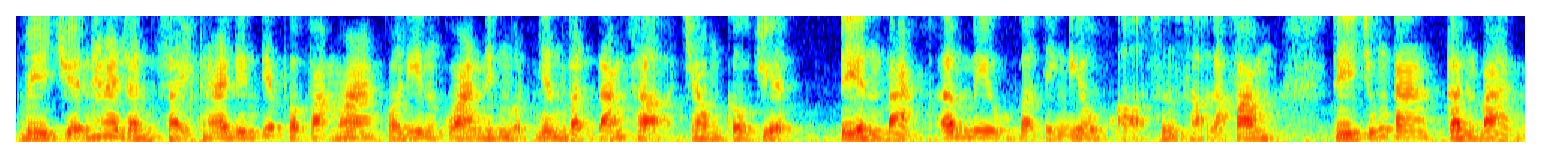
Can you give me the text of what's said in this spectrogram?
Vì chuyện hai lần xảy thai liên tiếp của Phạm Hoa có liên quan đến một nhân vật đáng sợ trong câu chuyện tiền bạc, âm mưu và tình yêu ở xứ sở La Phong, thì chúng ta cần bàn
